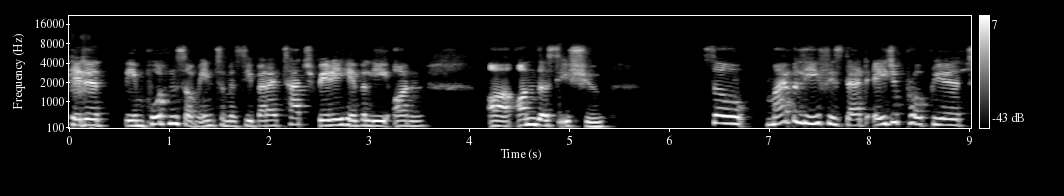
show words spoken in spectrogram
headed the importance of intimacy, but I touch very heavily on uh, on this issue. So my belief is that age-appropriate,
